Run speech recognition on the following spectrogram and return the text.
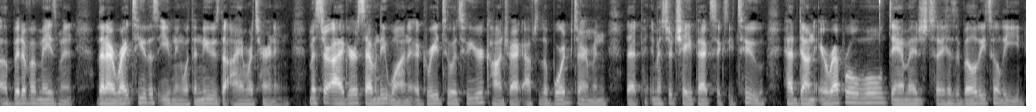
a bit of amazement that I write to you this evening with the news that I am returning. Mr. Iger, 71, agreed to a two year contract after the board determined that Mr. Chapek, 62, had done irreparable damage to his ability to lead,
